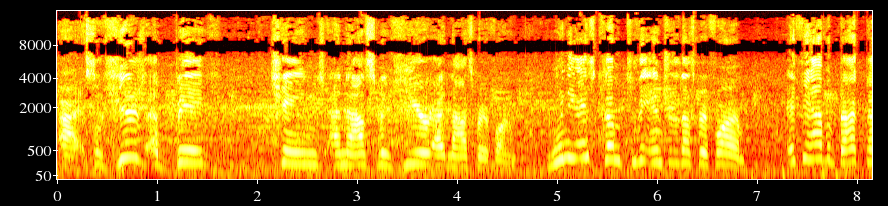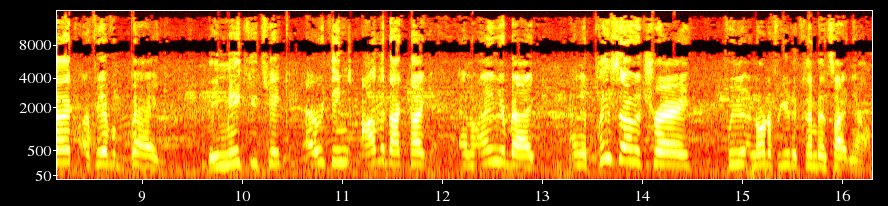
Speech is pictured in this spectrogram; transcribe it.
All right, so here's a big change announcement here at Knott's Berry Farm. When you guys come to the entrance of Knott's Berry Farm, if you have a backpack or if you have a bag, they make you take everything out of the backpack and in your bag and they place it on a tray for you in order for you to come inside now.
